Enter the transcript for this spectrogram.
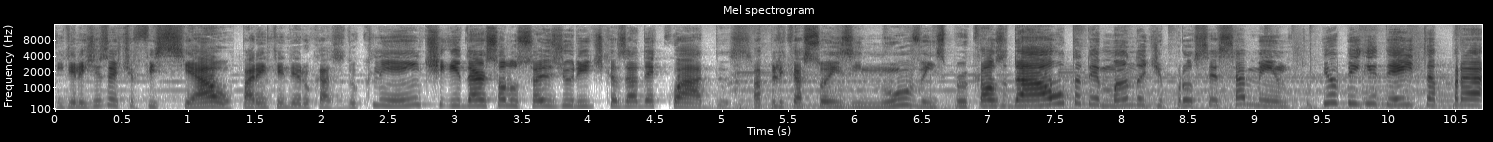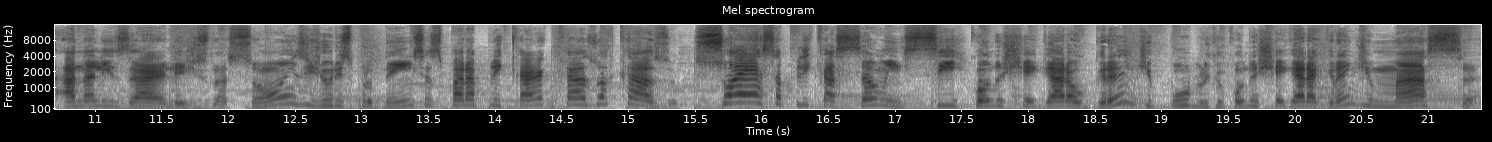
inteligência artificial para entender o caso do cliente e dar soluções jurídicas adequadas, aplicações em nuvens por causa da alta demanda de processamento, e o Big Data para analisar legislações e jurisprudências para aplicar caso a caso. Só essa aplicação em si, quando chegar ao grande público, quando chegar à grande massa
